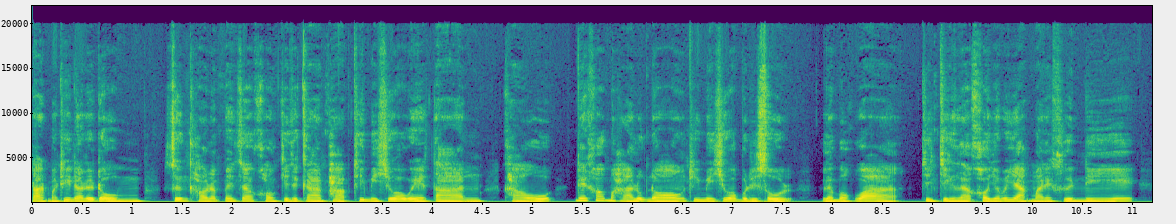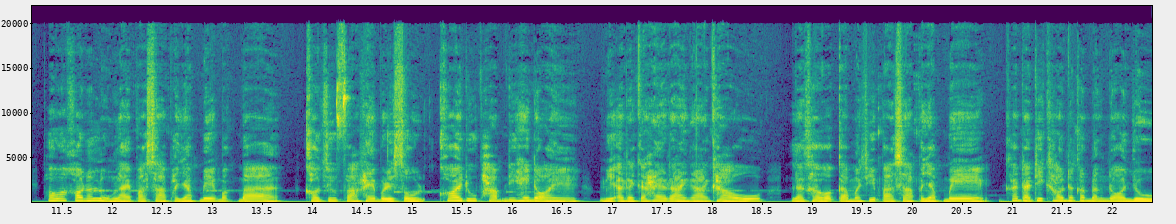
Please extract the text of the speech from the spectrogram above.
ตัดมาที่นารดม ซึ่งเขานั้นเป็นเจ้าของกิจการผับที่มีชื่อว่าเวตาล เขาได้เข้ามาหาลูกน้องที่มีชื่อว่าบริสุทธิ์ และบอกว่า จริงๆ แล้วเขายังไม่อยากมาในคืนนี้ เพราะว่าเขานั้นหลงไหลปราสาทพยับเมฆมากๆ เขาจึงฝากให้บริสุทธิ์คอยดูผับนี้ให้หน่อย มีอะไรก็ให้รายงานเขา และเขาก็กลับมาที่ปราสาทพยับเมฆขณะที่เขานั้นกำลังนอนอยู่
